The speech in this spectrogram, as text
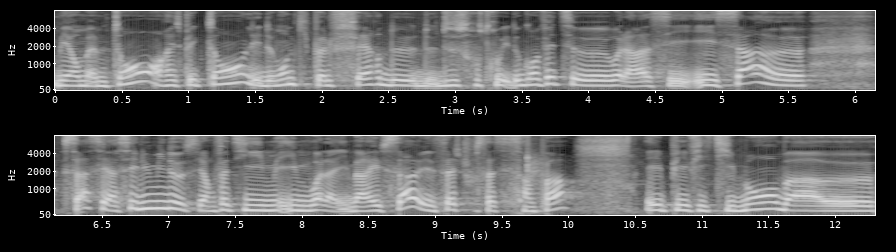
mais en même temps en respectant les demandes qu'ils peuvent faire de, se retrouver. Donc en fait, euh, voilà, et ça, euh, ça c'est assez lumineux. C'est en fait, il, voilà, il m'arrive ça et ça, je trouve ça assez sympa. Et puis effectivement, bah, euh,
